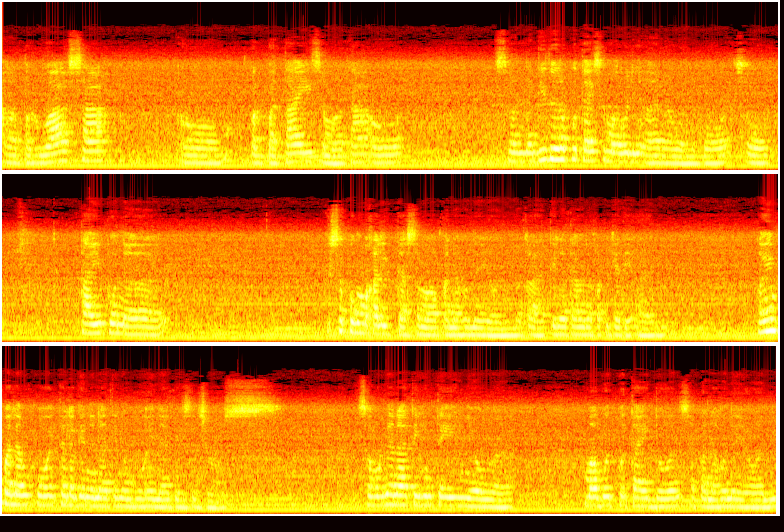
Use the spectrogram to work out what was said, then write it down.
ah, pagwasak o pagpatay sa mga tao. So, nandito na po tayo sa mga huling araw. Ano po? So, tayo po na gusto pong makaligtas sa mga panahon na yon, naka, tinatawag na kapigatian. Ngayon pa lang po, ay talaga na natin ang buhay natin sa Diyos. So, wag na natin hintayin yung uh, umabot po tayo doon sa panahon na yon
